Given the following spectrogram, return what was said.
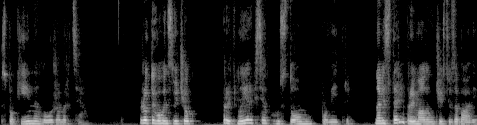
в спокійне ложа мерця. Жовтий вогонь свічок притьмирився в густому повітрі. Навіть старі приймали участь у забаві.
